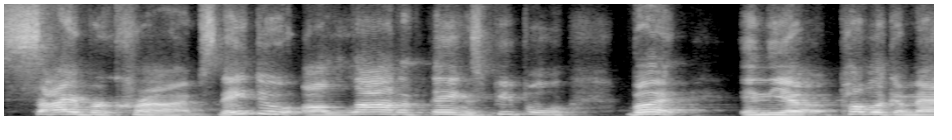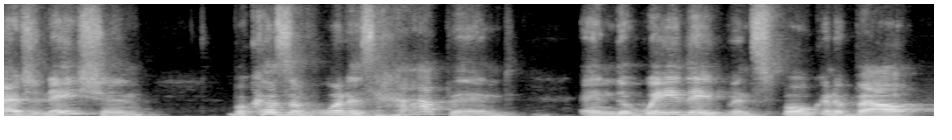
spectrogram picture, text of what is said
cyber crimes. They do a lot of things. People but in the uh, public imagination because of what has happened and the way they've been spoken about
